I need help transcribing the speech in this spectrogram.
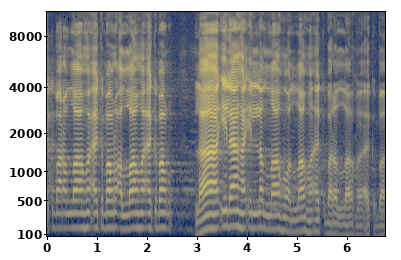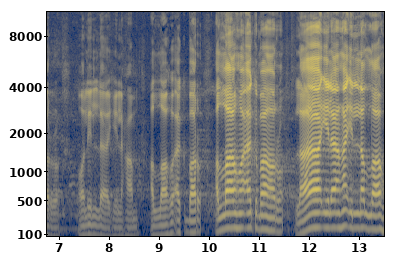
একবার আল্লাহ একবার আল্লাহ একবার লা ইলাহা ইল্লাল্লাহ, আল্লাহ একবার আল্লাহ একবার ওয়ালিল্লাহিল হাম, আল্লাহ একবার আল্লাহ একবার লা ইলাহা ইল্লাল্লাহ,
